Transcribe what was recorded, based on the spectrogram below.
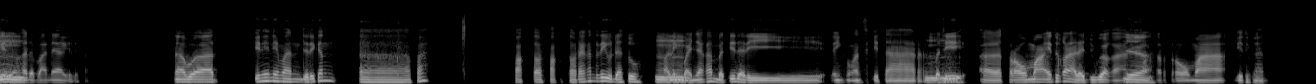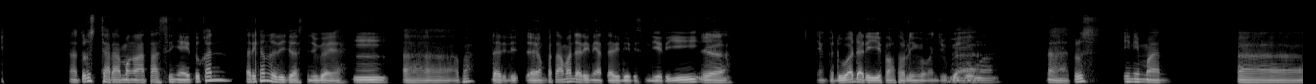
gitu Mmm. ke depannya gitu kan. Nah buat ini nih Man, jadi kan, eee, apa, faktor-faktornya kan tadi udah tuh, paling Mhm. banyak kan berarti dari lingkungan sekitar, berarti, Mhm. eee, trauma itu kan ada juga kan, Iya. faktor trauma gitu kan. Nah terus cara mengatasinya itu kan tadi kan udah dijelasin juga ya, Mmm. eee, apa, dari di yang pertama dari niat dari diri sendiri, Iya. yang kedua dari faktor lingkungan juga. Lingkungan. Nah terus ini Man, eee,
